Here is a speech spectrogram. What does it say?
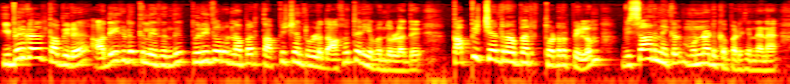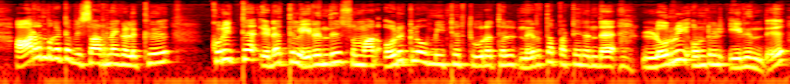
இவர்கள் தவிர அதே இடத்திலிருந்து பிரிதொரு நபர் தப்பிச் சென்றுள்ளதாக தெரியவந்துள்ளது. தப்பிச் சென்றவர் தொடர்பிலும் விசாரணைகள் முன்னெடுக்கப்படுகின்றன. ஆரம்பகட்ட விசாரணைகளுக்கு குறித்த இடத்தில் இருந்து சுமார் ஒரு கிலோமீட்டர் தூரத்தில் நிறுத்தப்பட்டிருந்த லொரி ஒன்றில் இருந்து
